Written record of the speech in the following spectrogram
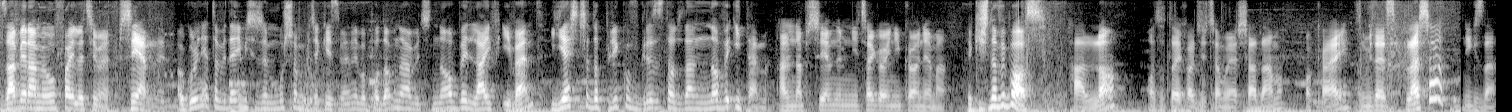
Zabieramy UFO i lecimy. Przyjemny. Ogólnie to wydaje mi się, że muszą być jakieś zmiany, bo podobno ma być nowy live event. Jeszcze do plików gry został dodany nowy item. Ale na przyjemnym niczego i nikogo nie ma. Jakiś nowy boss. Hallo? O co tutaj chodzi? Czemu ja siadam? Okej. On mi daje splasha? Nikt zna.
